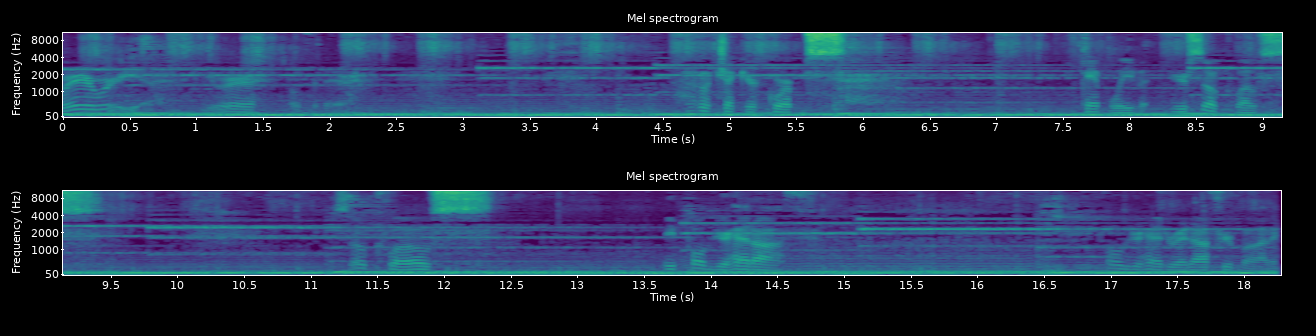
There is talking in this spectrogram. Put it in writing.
where were you? You were over there. I'll go check your corpse. I can't believe it. You're so close. So close. He pulled your head off. Pulled your head right off your body.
